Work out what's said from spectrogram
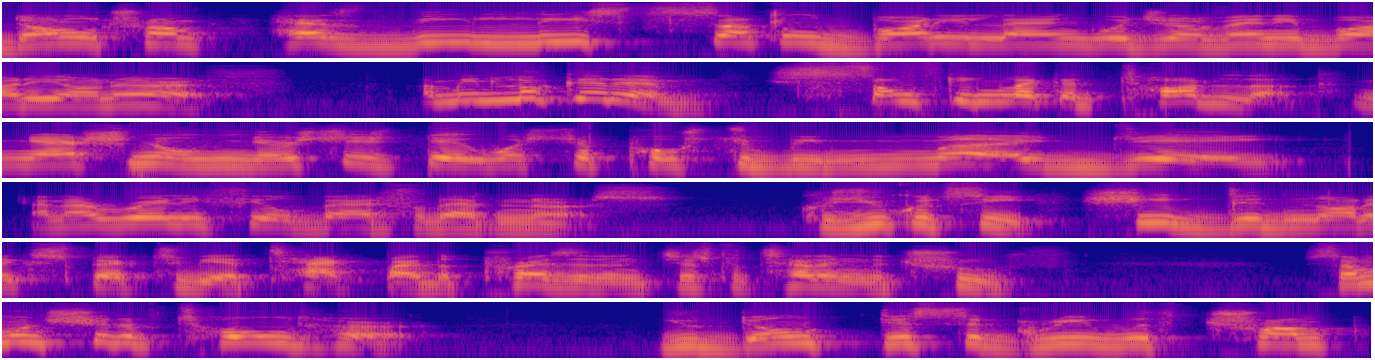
Donald Trump has the least subtle body language of anybody on earth. I mean, look at him, sulking like a toddler. National Nurses Day was supposed to be my day. And I really feel bad for that nurse. Because you could see she did not expect to be attacked by the president just for telling the truth. Someone should have told her, you don't disagree with Trump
